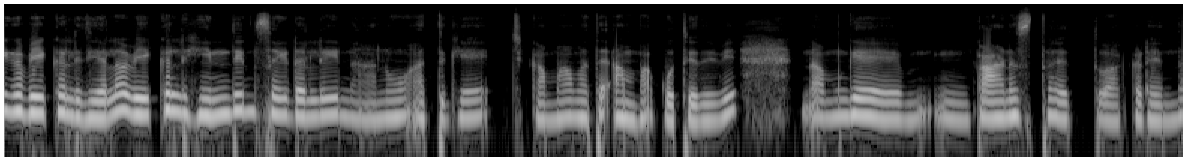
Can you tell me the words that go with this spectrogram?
ಈಗ ವೆಹಿಕಲ್ ಇದೆಯಲ್ಲ ವೆಹಿಕಲ್ ಹಿಂದಿನ ಸೈಡಲ್ಲಿ ನಾನು, ಅತ್ತಿಗೆ, ಚಿಕ್ಕಮ್ಮ ಮತ್ತು ಅಮ್ಮ ಕೂತಿದ್ದೀವಿ ನಮಗೆ ಕಾಣಿಸ್ತಾ ಇತ್ತು ಆ ಕಡೆಯಿಂದ.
